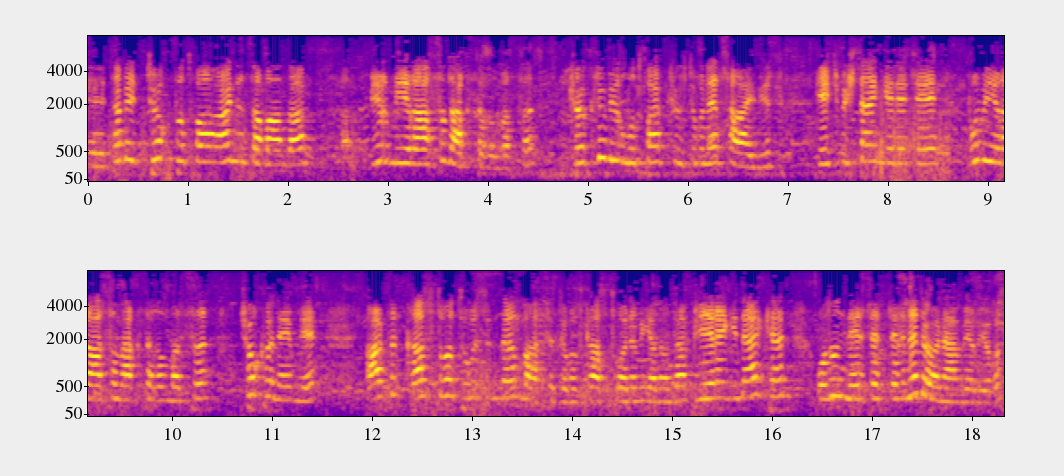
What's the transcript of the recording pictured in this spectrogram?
E, tabii Türk mutfağı aynı zamanda bir mirasın aktarılması, köklü bir mutfak kültürüne sahibiz. Geçmişten geleceğe bu mirasın aktarılması çok önemli. Artık gastro turizmden bahsediyoruz gastronomi yanında. Bir yere giderken onun lezzetlerine de önem veriyoruz.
